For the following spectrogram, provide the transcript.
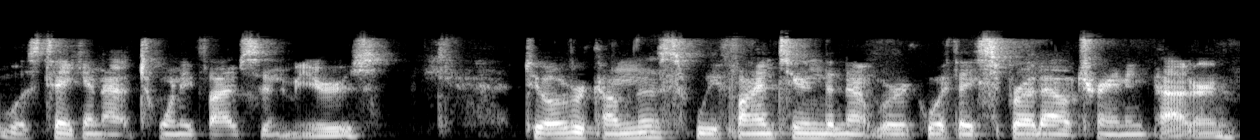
was taken at 25 centimeters. To overcome this, we fine tuned the network with a spread out training pattern.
